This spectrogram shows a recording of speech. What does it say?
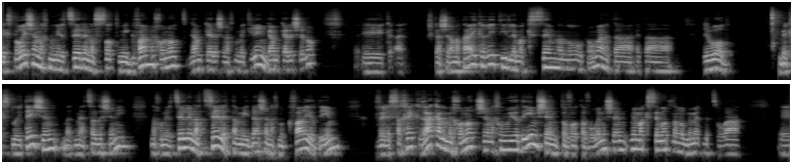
ב-exploration אנחנו נרצה לנסות מגוון מכונות, גם כאלה שאנחנו מכירים, גם כאלה שלא, אה, כאשר המטרה העיקרית היא למקסם לנו כמובן את ה-reward. ב-exploitation, מהצד השני, אנחנו נרצה לנצל את המידע שאנחנו כבר יודעים, ולשחק רק על מכונות שאנחנו יודעים שהן טובות עבורנו, שהן ממקסמות לנו באמת בצורה אה,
